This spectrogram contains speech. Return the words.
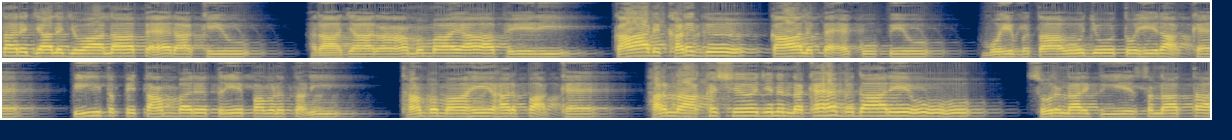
ਤਰ ਜਲ ਜਵਾਲਾ ਭੈ ਰਾਖਿਓ ਰਾਜਾ RAM ਮਾਇਆ ਫੇਰੀ। ਕਾੜ ਖੜਗ ਕਾਲ ਭੈ ਕੋਪਿਓ ਮੋਹਿ ਬਤਾਓ ਜੋ ਤੋਹਿ ਰਾਖੈ। ਪੀਤ ਪਿਤਾੰਬਰ ਤ੍ਰੇ ਪਵਨ ਧਣੀ, ਥੰਬ ਮਾਹੇ ਹਰ ਭਾਖੈ। ਹਰਨਾਖਸ਼ ਜਿਨ ਨਖਹਿ ਬਿਦਾਰਿਓ, ਸੁਰ ਨਰ ਕੀਏ ਸਨਾਥਾ।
